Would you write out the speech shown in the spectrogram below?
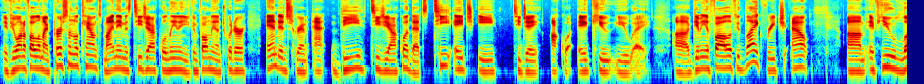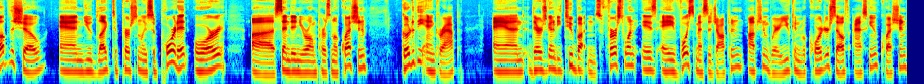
if you want to follow my personal accounts, my name is TJ Aquilina. You can follow me on Twitter and Instagram at the TJ Aqua. That's T H E T J Aqua, A Q U A. Uh, give me a follow if you'd like. Reach out. Um, if you love the show and you'd like to personally support it or uh, send in your own personal question, go to the Anchor app and there's going to be two buttons. First one is a voice message option option where you can record yourself asking a question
